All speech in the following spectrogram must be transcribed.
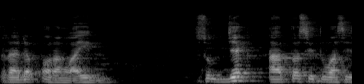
terhadap orang lain. Subjek atau situasi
